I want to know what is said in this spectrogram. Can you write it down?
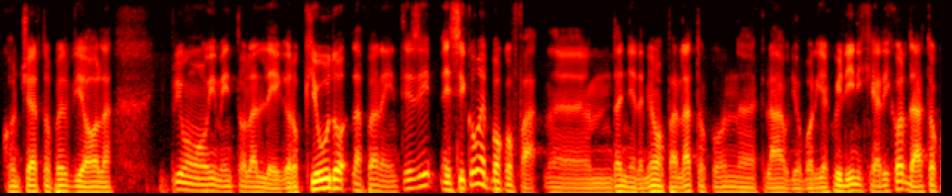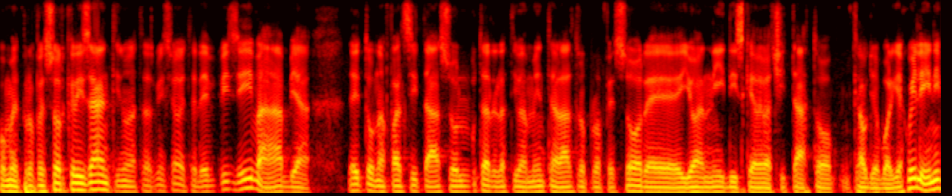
concerto per viola il primo movimento l'allegro. Chiudo la parentesi e siccome poco fa, eh, Daniele, abbiamo parlato con Claudio Borghiaquilini che ha ricordato come il professor Crisanti in una trasmissione televisiva abbia detto una falsità assoluta relativamente all'altro professore Ioannidis che aveva citato Claudio Borghiaquilini.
